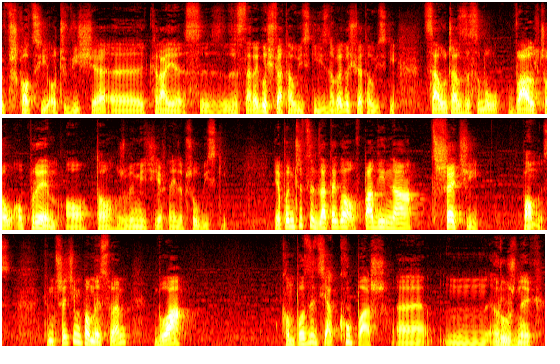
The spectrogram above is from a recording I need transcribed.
e, w Szkocji oczywiście e, kraje z, ze starego świata whisky i z nowego świata whisky cały czas ze sobą walczą o prym, o to, żeby mieć jak najlepszą whisky. Japończycy dlatego wpadli na trzeci pomysł. Tym trzecim pomysłem była kompozycja, kupaż e, mm, różnych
